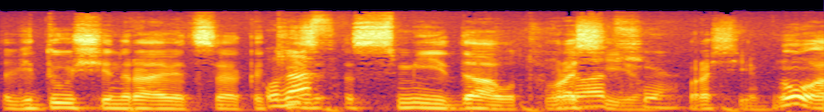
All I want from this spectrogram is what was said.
ведущие нравятся? Какие? СМИ, да, вот в России? вообще. В России. Ну, а,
